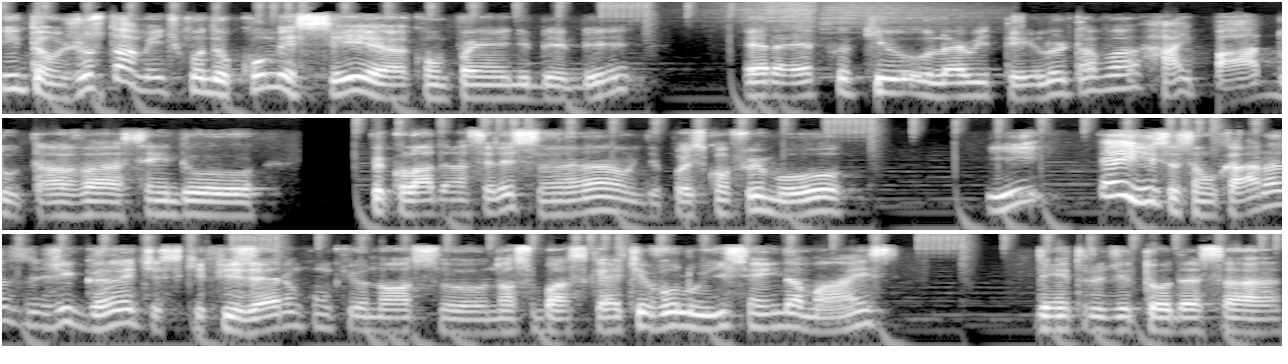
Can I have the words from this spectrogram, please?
Então, justamente quando eu comecei a acompanhar a NBB, era a época que o Larry Taylor estava hypado, estava sendo especulado na seleção, e depois confirmou. E é isso, são caras gigantes que fizeram com que o nosso, nosso basquete evoluísse ainda mais dentro de toda essa,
